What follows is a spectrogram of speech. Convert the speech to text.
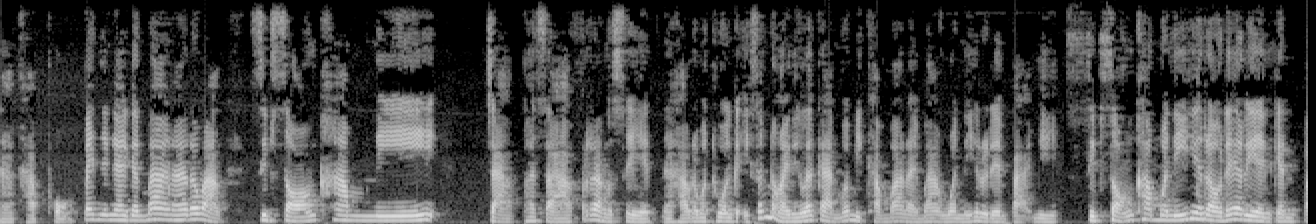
นะครับผมเป็นยังไงกันบ้างนะระหว่าง 12คำนี้ จากภาษาฝรั่งเศสนะครับเรามาทวนกันอีกสักหน่อยหนึ่งแล้วกันว่ามีคำว่าอะไรบ้างวันนี้เราเรียนไปมี 12 คำวันนี้ที่เราได้เรียนกันไป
